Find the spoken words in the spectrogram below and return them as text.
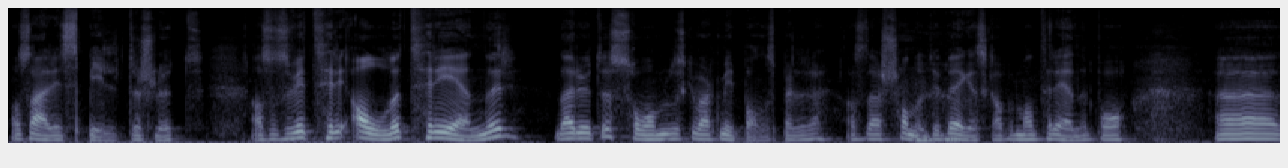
Og så er det spill til slutt. Altså så vi tre, Alle trener der ute som om du skulle vært midtbanespillere. Altså Det er sånne type egenskaper man trener på. Uh,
